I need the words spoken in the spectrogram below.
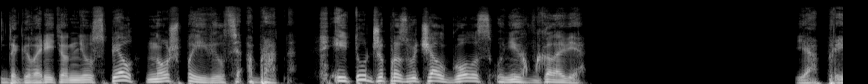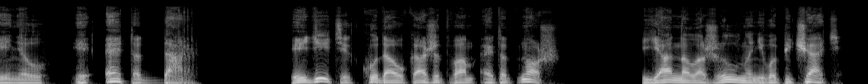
Договорить он не успел, нож появился обратно. И тут же прозвучал голос у них в голове. «Я принял и этот дар. Идите, куда укажет вам этот нож. Я наложил на него печать.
